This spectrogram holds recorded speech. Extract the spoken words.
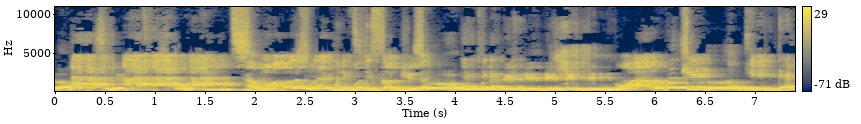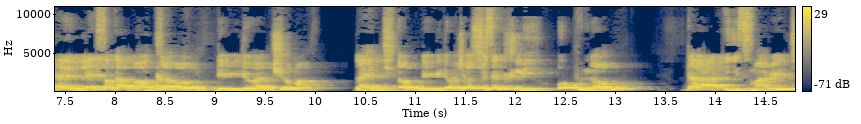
uh, Ah, celebrities ah, ah, all ah. it. Um, let's like money for this country. So, Wow. Okay. Okay. Then let's talk about um, the video and Chioma. Like um, the video just recently opened up that he's married.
